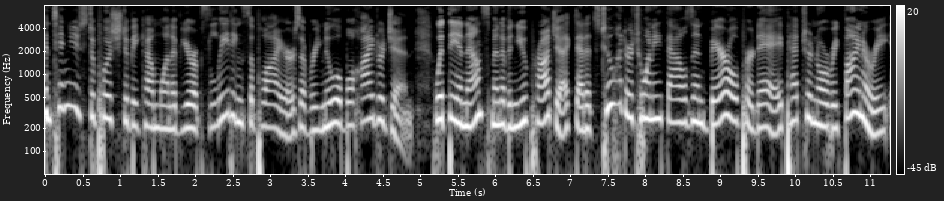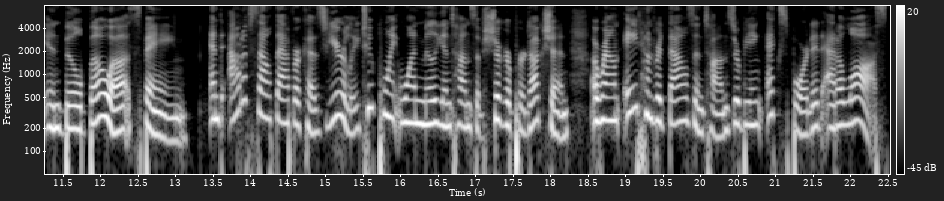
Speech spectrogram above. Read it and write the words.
continues to push to become one of Europe's leading suppliers of renewable hydrogen, with the announcement of a new project at its 220,000 barrel per day Petronor refinery in Bilbao, Spain. And out of South Africa's yearly 2.1 million tons of sugar production, around 800,000 tons are being exported at a loss,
